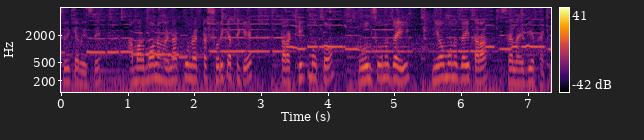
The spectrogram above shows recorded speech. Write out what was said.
শরিকা রয়েছে, আমার মনে হয় না কোনো একটা শরিকা থেকে তারা ঠিক মতো রুলস অনুযায়ী, নিয়ম অনুযায়ী তারা স্যালারি দিয়ে থাকে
